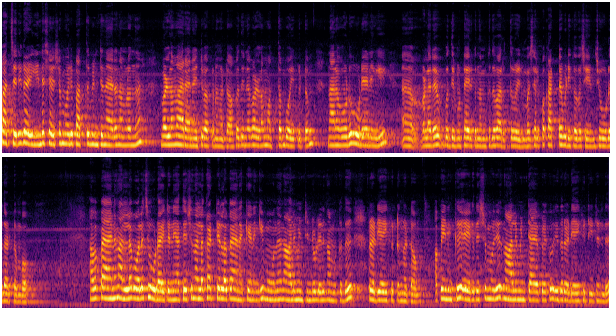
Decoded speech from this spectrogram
പച്ചരി കഴുകിയതിന്റെ ശേഷം ഒരു പത്ത് മിനിറ്റ് നേരം നമ്മളൊന്ന് വെള്ളം വാരാനായിട്ട് വെക്കണം കേട്ടോ. അപ്പോൾ ഇതിന്റെ വെള്ളം മൊത്തം പോയി കിട്ടും. നനവോട് കൂടിയാണെങ്കിൽ വളരെ ബുദ്ധിമുട്ടായിരിക്കും. നമുക്കിത് വറുത്ത് വരുമ്പോൾ ചിലപ്പോൾ കട്ട പിടിക്കുകയൊക്കെ ചെയ്യും ചൂട് തട്ടുമ്പോൾ അപ്പോൾ പാന് നല്ലപോലെ ചൂടായിട്ടുണ്ടെങ്കിൽ അത്യാവശ്യം നല്ല കട്ടിയുള്ള പാനൊക്കെ ആണെങ്കിൽ മൂന്ന് നാല് മിനിറ്റിന്റെ ഉള്ളിൽ നമുക്കിത് റെഡിയായി കിട്ടും കേട്ടോ. അപ്പോൾ എനിക്ക് ഏകദേശം ഒരു നാല് മിനിറ്റ് ആയപ്പോഴേക്കും ഇത് റെഡിയായി കിട്ടിയിട്ടുണ്ട്.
